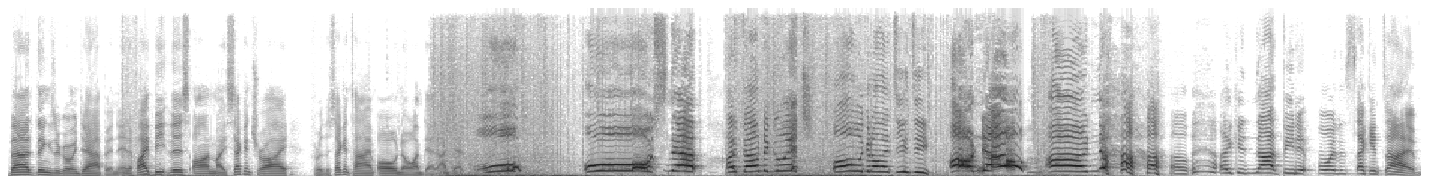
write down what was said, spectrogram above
bad things are going to happen. And if I beat this on my second try for the second time, oh no, I'm dead. I'm dead. Oh! Oh, snap! I found a glitch! Oh, look at all that TNT! Oh no! Oh no! I could not beat it for the second time.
